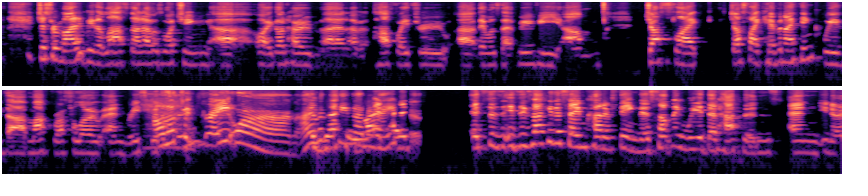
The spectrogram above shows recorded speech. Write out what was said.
just reminded me that last night I was watching. Uh, oh, I got home uh, halfway through. Uh, there was that movie, um, just like just like heaven, I think, with uh, Mark Ruffalo and Reese. Oh, that's a great one. I haven't exactly, seen that. Right? It's, it's exactly the same kind of thing. There's something weird that happens, and you know,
